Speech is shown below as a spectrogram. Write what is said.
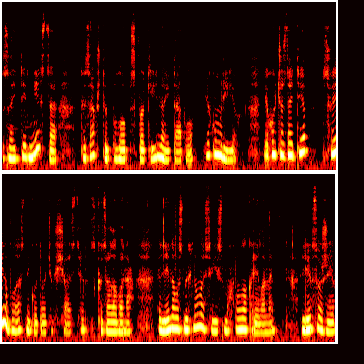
знайти місце, де завжди було б спокійно і тепло, як у мріях. Я хочу знайти свій власний куточок щастя, сказала вона. Еліна усміхнулася і смахнула крилами. Ліс ожив,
